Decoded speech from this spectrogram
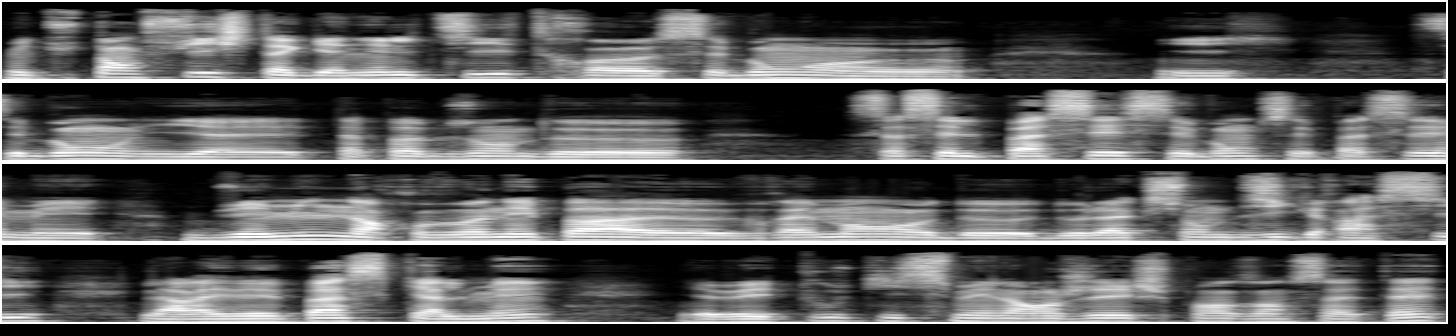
mais tu t'en fiches, t'as gagné le titre, euh, c'est bon, euh, c'est bon, t'as pas besoin de ça c'est le passé, c'est bon, c'est passé. Mais Buemi n'en revenait pas euh, vraiment de, de l'action d'Igrassi. Il n'arrivait pas à se calmer. Il y avait tout qui se mélangeait, je pense, dans sa tête.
